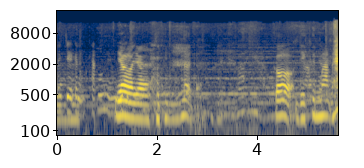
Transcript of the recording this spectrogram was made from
ไม่เจอกันอีกครั้งหนึ่งเยอะเยอะเนิร์ด ก็ดีขึ้นมากเลย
